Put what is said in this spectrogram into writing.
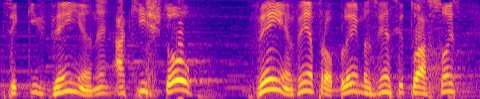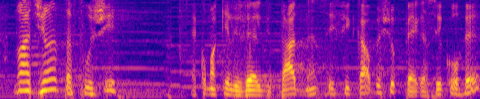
se que venha, né? Aqui estou. Venha, venha problemas, venha situações. Não adianta fugir. É como aquele velho ditado, né? Se ficar, o bicho pega. Se correr,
